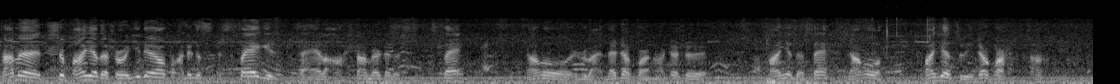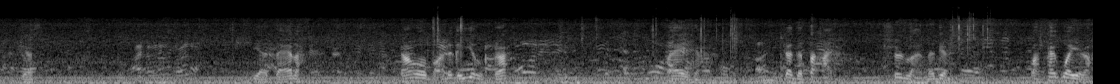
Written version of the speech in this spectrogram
咱们吃螃蟹的时候，一定要把这个鳃给摘了啊，上面这个鳃，然后软的这块啊，这是螃蟹的腮，然后螃蟹嘴这块啊，也也摘了，然后把这个硬壳掰一下，这个大呀。吃软的地儿，哇，太过瘾了！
